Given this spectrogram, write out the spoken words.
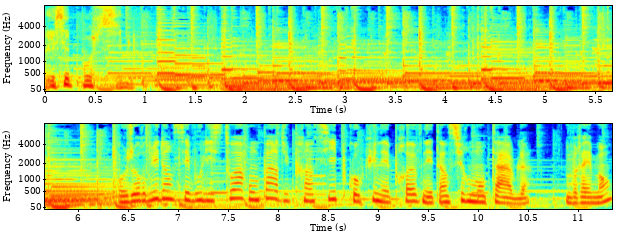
Et c'est possible. Aujourd'hui, dans C'est vous l'histoire, on part du principe qu'aucune épreuve n'est insurmontable. Vraiment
